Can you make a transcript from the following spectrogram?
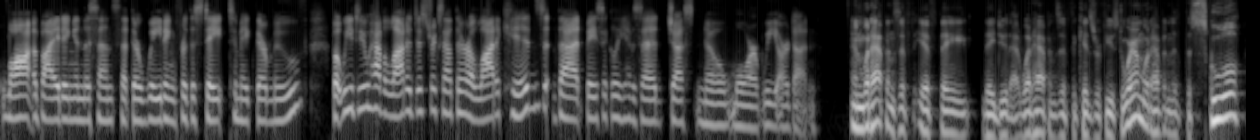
law abiding in the sense that they're waiting for the state to make their move but we do have a lot of districts out there a lot of kids that basically have said just no more we are done and what happens if if they they do that what happens if the kids refuse to wear them what happens if the school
